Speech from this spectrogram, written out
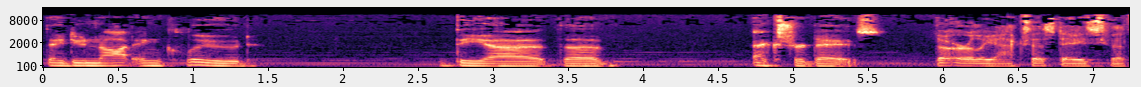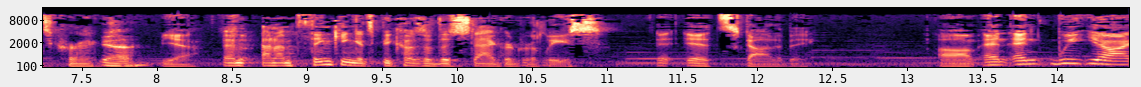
they do not include the uh, the extra days. The early access days, that's correct. Yeah. Yeah, And, and I'm thinking it's because of the staggered release. it, it's got to be. Um, and and we, you know, I,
